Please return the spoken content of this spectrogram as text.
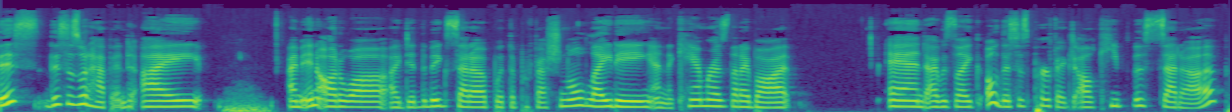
This this is what happened. I I'm in Ottawa. I did the big setup with the professional lighting and the cameras that I bought. And I was like, "Oh, this is perfect. I'll keep the setup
